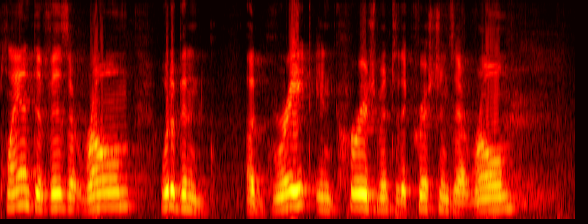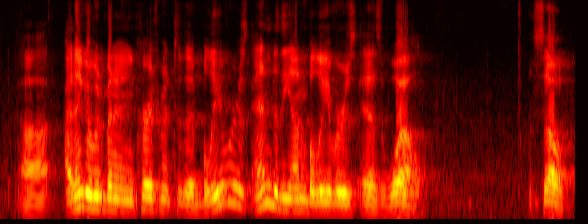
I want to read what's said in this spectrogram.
plan to visit Rome would have been a great encouragement to the Christians at Rome. Uh, I think it would have been an encouragement to the believers and to the unbelievers as well. So,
